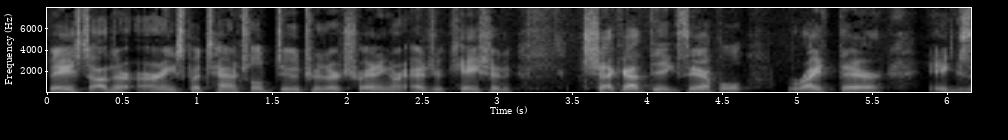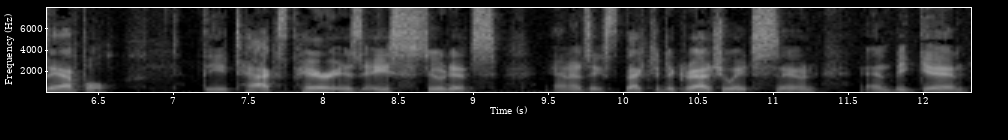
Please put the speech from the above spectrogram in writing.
based on their earnings potential due to their training or education. Check out the example right there. Example The taxpayer is a student and is expected to graduate soon and begin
